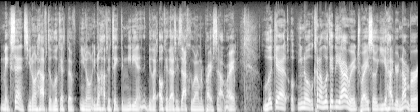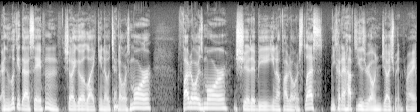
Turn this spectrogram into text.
make sense? You don't have to look at the, you know, you don't have to take the median and be like, okay, that's exactly what I'm gonna price out, right? look at you know kind of look at the average right so you have your number and look at that say hmm should i go like you know $10 more $5 more should it be you know $5 less you kind of have to use your own judgment right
